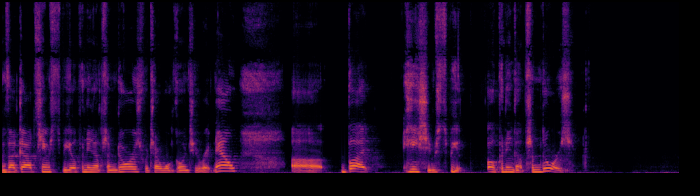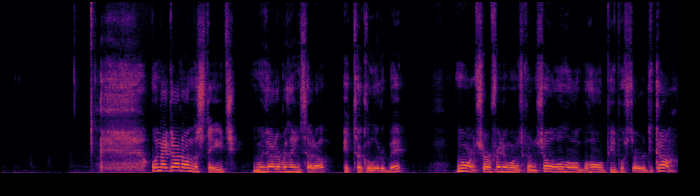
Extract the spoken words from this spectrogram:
In fact, God seems to be opening up some doors, which I won't go into right now. Uh, but he seems to be opening up some doors. When I got on the stage, we got everything set up, it took a little bit. We weren't sure if anyone was going to show. Lo and behold, people started to come.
